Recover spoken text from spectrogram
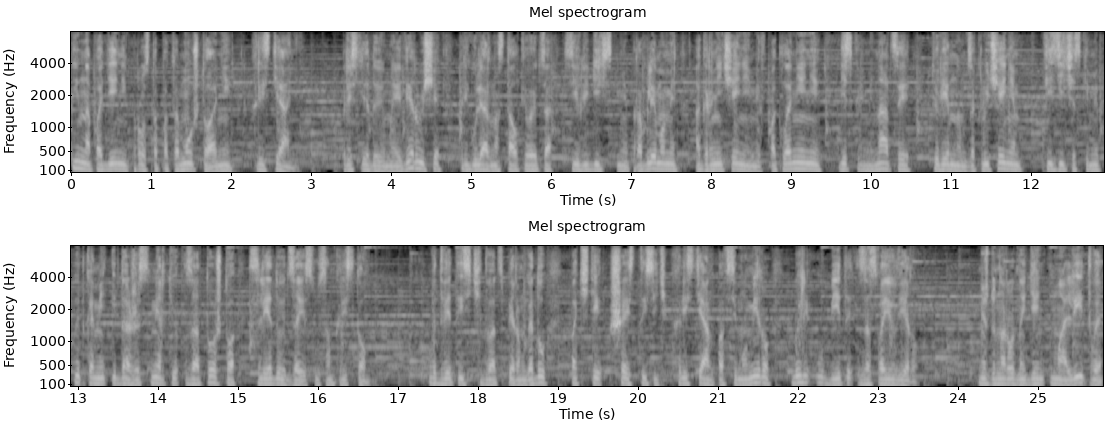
и нападений просто потому, что они христиане. Преследуемые верующие регулярно сталкиваются с юридическими проблемами, ограничениями в поклонении, дискриминацией, тюремным заключением, физическими пытками и даже смертью за то, что следуют за Иисусом Христом. В 2021 году почти 6 тысяч христиан по всему миру были убиты за свою веру. Международный день молитвы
